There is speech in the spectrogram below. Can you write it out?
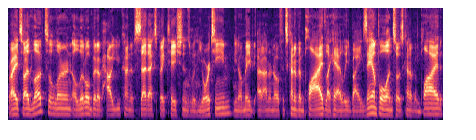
right? So I'd love to learn a little bit of how you kind of set expectations with your team. You know, maybe I don't know if it's kind of implied, like, hey, I lead by example, and so it's kind of implied.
